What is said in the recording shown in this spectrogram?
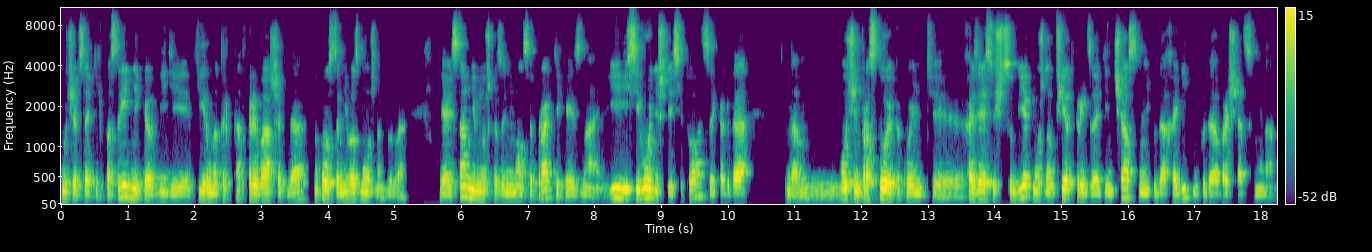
куча всяких посредников в виде фирм открывашек, да, ну просто невозможно было. Я и сам немножко занимался практикой и знаю. И, и сегодняшняя ситуация, когда да, очень простой какой-нибудь э, хозяйствующий субъект можно вообще открыть за один час, никуда ходить, никуда обращаться не надо.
